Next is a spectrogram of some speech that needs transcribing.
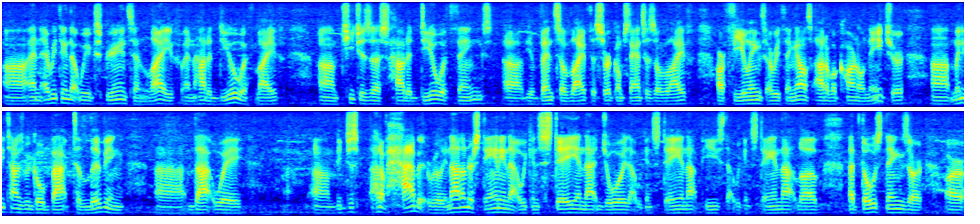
Uh, and everything that we experience in life and how to deal with life um, teaches us how to deal with things, uh, the events of life, the circumstances of life, our feelings, everything else out of a carnal nature. Uh, many times we go back to living uh, that way um, just out of habit really not understanding that we can stay in that joy that we can stay in that peace that we can stay in that love that those things are are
